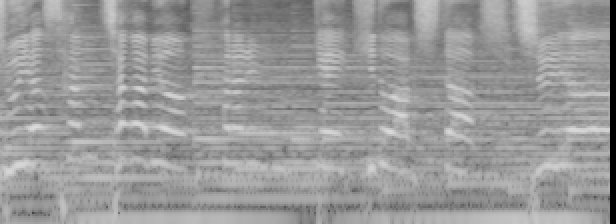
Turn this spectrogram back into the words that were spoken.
주여 삼창하며 하나님께 기도합시다. 주여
